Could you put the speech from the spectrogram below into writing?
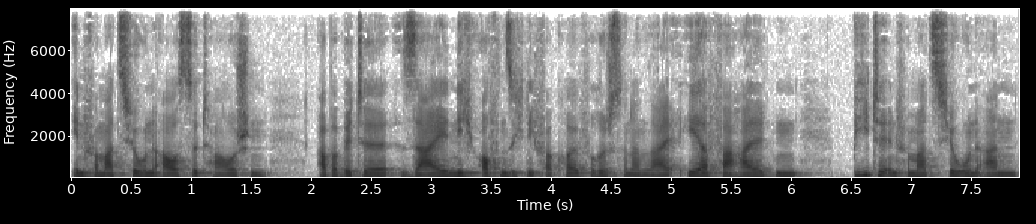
Informationen auszutauschen. Aber bitte sei nicht offensichtlich verkäuferisch, sondern sei eher verhalten, biete Informationen an,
